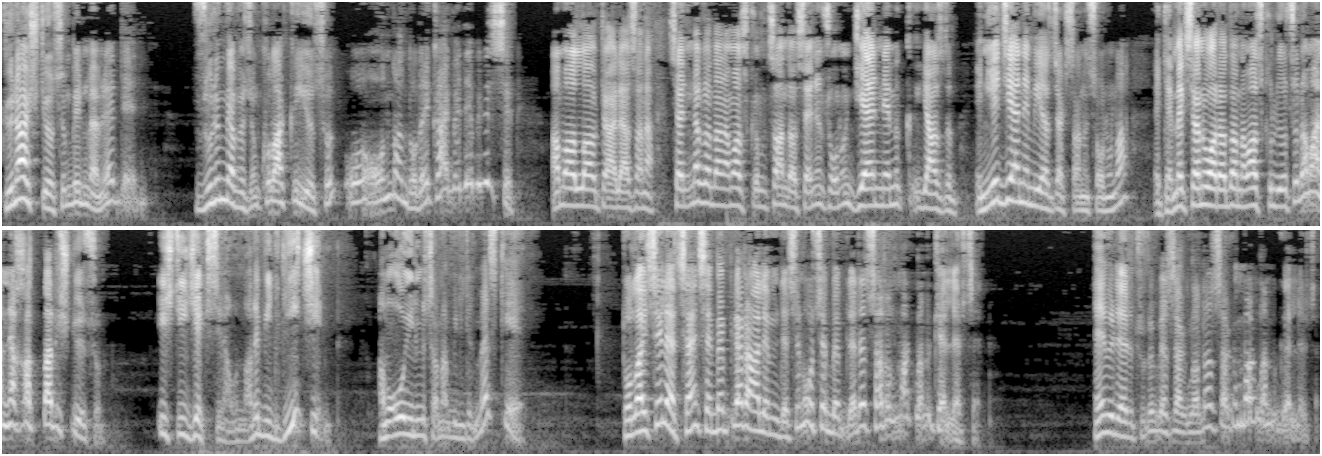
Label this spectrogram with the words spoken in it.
günah işliyorsun bilmem ne. De, zulüm yapıyorsun, kul hakkı yiyorsun. O, ondan dolayı kaybedebilirsin. Ama Allahu Teala sana sen ne kadar namaz kılsan da senin sonun cehennemi yazdım. E niye cehennemi yazacak senin sonuna? E demek sen o arada namaz kılıyorsun ama ne katlar işliyorsun. İşleyeceksin onları bildiği için. Ama o ilmi sana bildirmez ki. Dolayısıyla sen sebepler alemindesin. O sebeplere sarılmakla mükellefsin. Emirleri tutup yasaklardan sakınmakla mükellefsin.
